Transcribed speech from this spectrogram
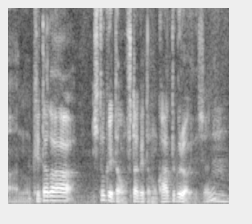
あの桁が一桁も二桁も変わってくるわけですよね。うん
